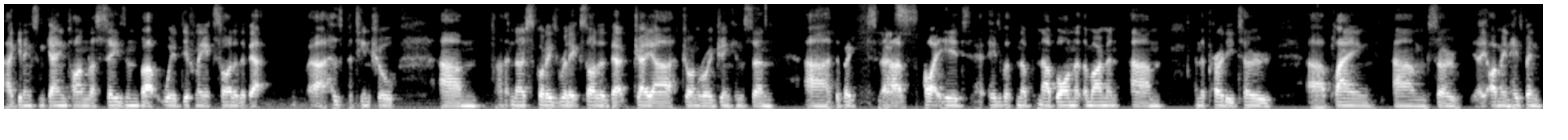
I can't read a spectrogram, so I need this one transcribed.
uh, getting some game time this season, but we're definitely excited about uh, his potential. Um, I think no Scotty's really excited about Jr. John Roy Jenkinson uh, the big uh, tight head. He's with Narbonne at the moment um, in the Pro D2 uh, playing. Um, so, I mean, he's been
